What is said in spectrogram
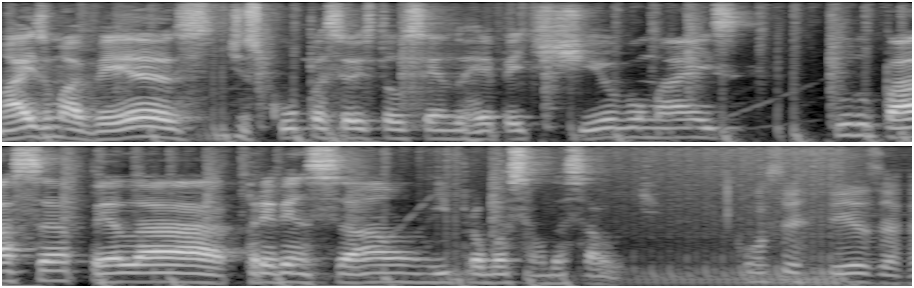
Mais uma vez, desculpa se eu estou sendo repetitivo, mas tudo passa pela prevenção e promoção da saúde. Com certeza.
